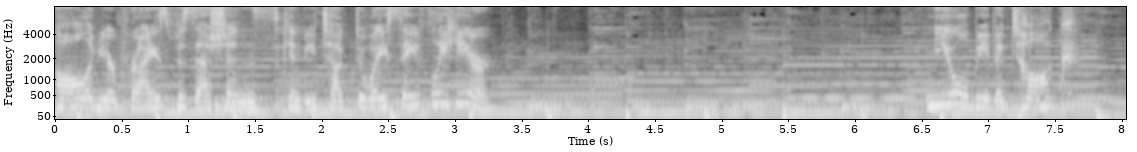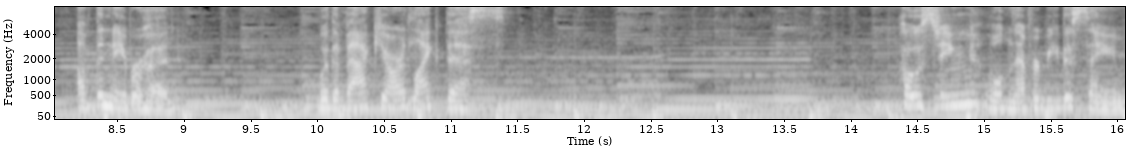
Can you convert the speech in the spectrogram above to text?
All of your prized possessions can be tucked away safely here. You'll be the talk of the neighborhood with a backyard like this. Hosting will never be the same.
